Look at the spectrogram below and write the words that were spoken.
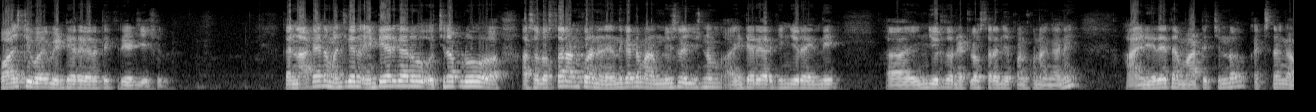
పాజిటివ్ వైబ్ ఎన్టీఆర్ గారు అయితే క్రియేట్ చేసారు కానీ నాకైతే మంచిగా ఎన్టీఆర్ గారు వచ్చినప్పుడు అసలు వస్తారు అనుకున్నాను నేను. ఎందుకంటే మనం న్యూస్లో చూసినాం ఎన్టీఆర్ గారికి ఇంజురీ అయింది ఇంజురీతో ఎట్లా వస్తారని చెప్పి అనుకున్నాం కానీ ఆయన ఏదైతే మాట ఇచ్చిండో ఖచ్చితంగా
